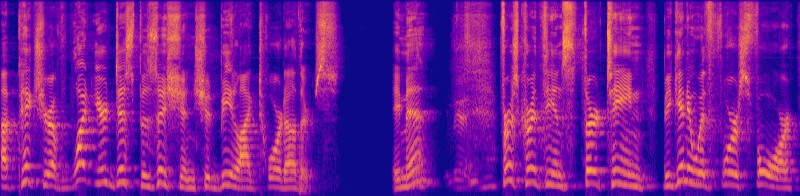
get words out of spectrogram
a picture of what your disposition should be like toward others. Amen? Amen? 1 Corinthians 13, beginning with verse 4,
